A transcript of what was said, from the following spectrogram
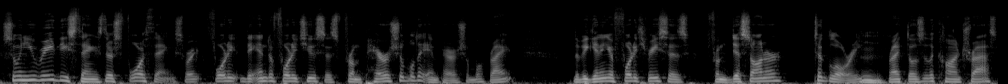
so when you read these things, there's four things, right? Forty, the end of 42 says from perishable to imperishable, right? The beginning of 43 says from dishonor to glory, hmm. right? Those are the contrasts.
